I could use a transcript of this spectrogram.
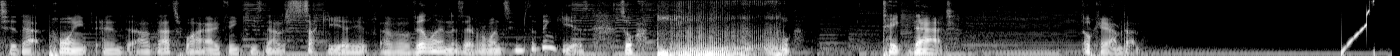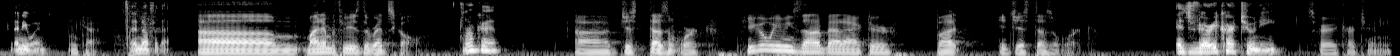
to that point, and uh, that's why I think he's not as sucky of- of a villain as everyone seems to think he is. So take that. Okay, I'm done. Anyway, Okay. enough of that. Um, my number three is the Red Skull. Okay. Uh, just doesn't work. Hugo Weaving's not a bad actor, but it just doesn't work. It's very cartoony, It's very cartoony.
